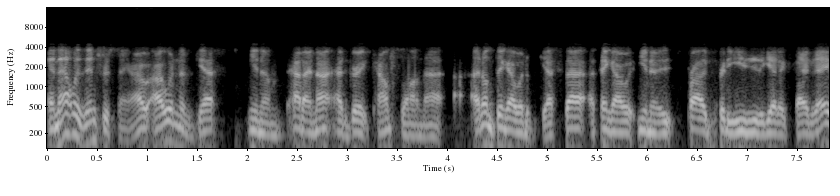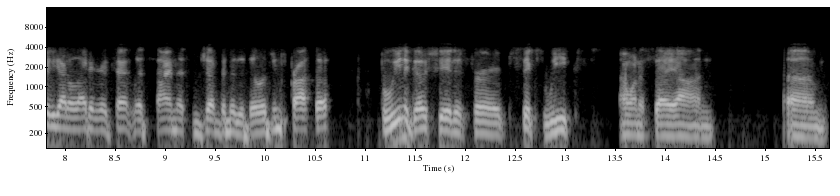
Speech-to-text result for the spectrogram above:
And that was interesting. I, I, wouldn't have guessed, you know, had I not had great counsel on that, I don't think I would have guessed that. I think I would, you know, it's probably pretty easy to get excited. Hey, we got a letter of intent. Let's sign this and jump into the diligence process. But we negotiated for six weeks, I want to say, on um,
